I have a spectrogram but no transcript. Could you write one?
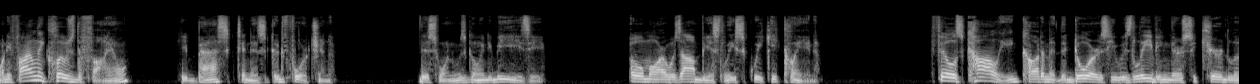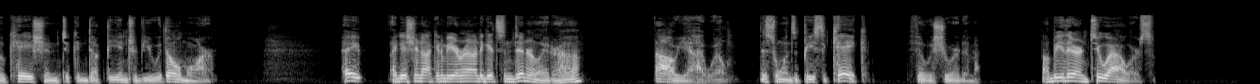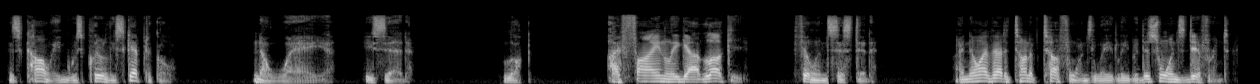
When he finally closed the file, he basked in his good fortune. This one was going to be easy. Omar was obviously squeaky clean. Phil's colleague caught him at the door as he was leaving their secured location to conduct the interview with Omar. Hey, I guess you're not going to be around to get some dinner later, huh? Oh, yeah, I will. This one's a piece of cake, Phil assured him. I'll be there in two hours. His colleague was clearly skeptical. No way, he said. Look, I finally got lucky, Phil insisted. I know I've had a ton of tough ones lately, but this one's different.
